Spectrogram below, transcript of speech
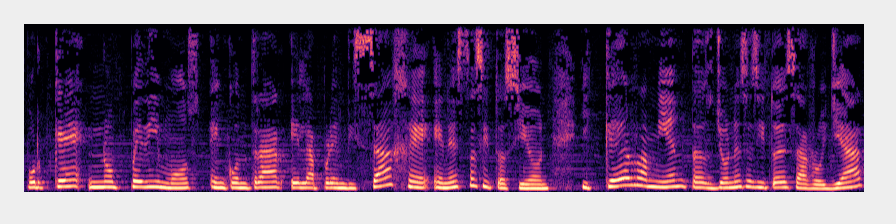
¿por qué no pedimos encontrar el aprendizaje en esta situación y qué herramientas yo necesito desarrollar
